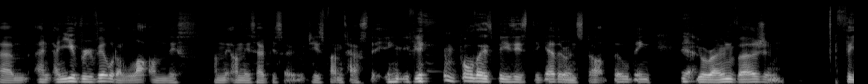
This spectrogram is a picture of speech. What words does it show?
Um, and, and you've revealed a lot on this on, the, on this episode, which is fantastic. If you pull those pieces together and start building yeah. your own version for,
